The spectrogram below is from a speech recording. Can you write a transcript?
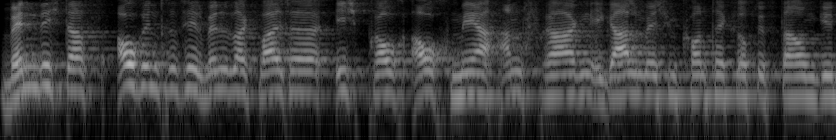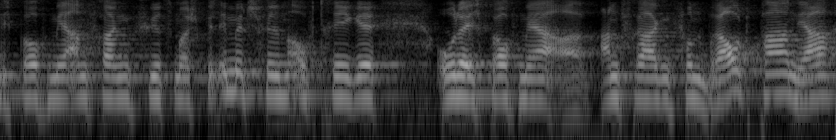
wenn dich das auch interessiert, wenn du sagst, Walter, ich brauche auch mehr Anfragen, egal in welchem Kontext, ob es jetzt darum geht, ich brauche mehr Anfragen für zum Beispiel Imagefilmaufträge oder ich brauche mehr äh, Anfragen von Brautpaaren, ja,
